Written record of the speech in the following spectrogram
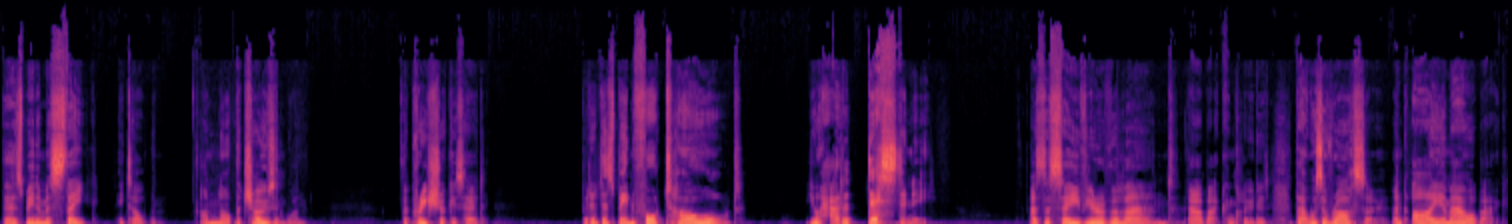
There has been a mistake, he told them. I'm not the chosen one. The priest shook his head. But it has been foretold. You had a destiny. As the saviour of the land, Auerbach concluded, that was Araso, and I am Auerbach.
